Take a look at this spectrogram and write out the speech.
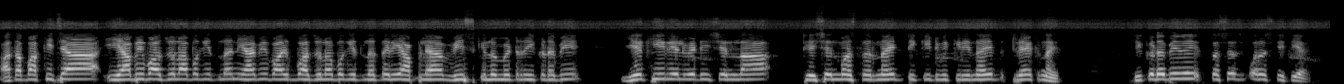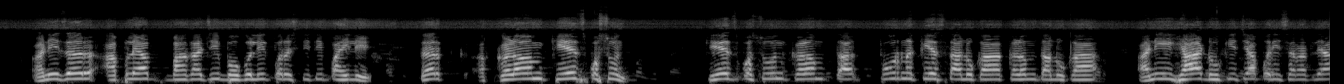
आता बाकीच्या या बी बाजूला बघितलं आणि ह्या बी बा- बाजूला बघितलं तरी आपल्या वीस किलोमीटर इकडं बी एकही रेल्वे स्टेशनला स्टेशन मास्तर नाहीत तिकीट विक्री नाहीत ट्रॅक नाहीत. इकडं बी तसंच परिस्थिती आहे. आणि जर आपल्या भागाची भौगोलिक परिस्थिती पाहिली तर कळम केजपासून केजपासून कळम ता पूर्ण केज तालुका कळम तालुका आणि ह्या ढोकीच्या परिसरातल्या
